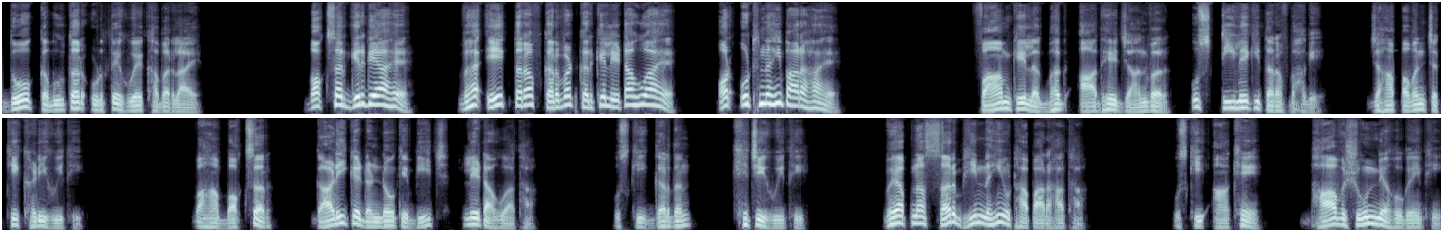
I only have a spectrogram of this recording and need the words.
दो कबूतर उड़ते हुए खबर लाए। बॉक्सर गिर गया है। वह एक तरफ़ करवट करके लेटा हुआ है और उठ नहीं पा रहा है। फार्म के लगभग आधे जानवर उस टीले की तरफ़ भागे, जहाँ पवन चक्की खड़ी हुई थी। वहाँ बॉक्सर गाड़ी के डंडों के बीच लेटा हुआ था। उसकी गर्दन खिंची हुई थी। वह अपना सर भी नहीं उठा पा रहा था। उसकी आँखें भावशून्य हो गई थीं।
